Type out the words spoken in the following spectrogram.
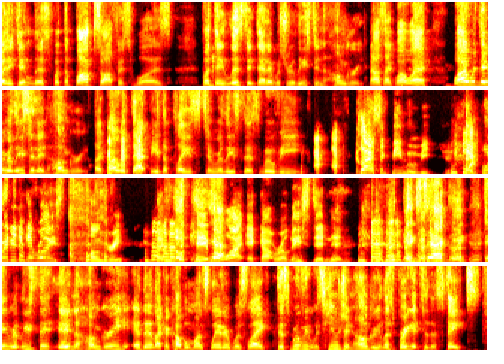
it didn't list what the box office was. But they listed that it was released in Hungary, and I was like, "Well, why? Why would they release it in Hungary? Like, why would that be the place to release this movie?" Classic B movie. yeah. Where did it get released? Hungary. Like, okay, Yeah. but why? It got released, didn't it? exactly. They released it in Hungary, and then like a couple months later was like, "This movie was huge in Hungary. Let's bring it to the states."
